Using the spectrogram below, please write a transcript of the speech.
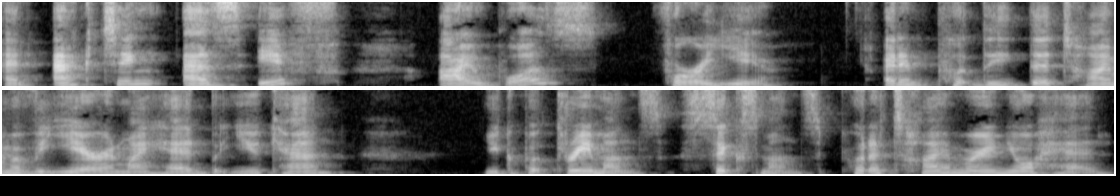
and acting as if I was for a year. I didn't put the, the time of a year in my head, but you can. You can put three months, six months, put a timer in your head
